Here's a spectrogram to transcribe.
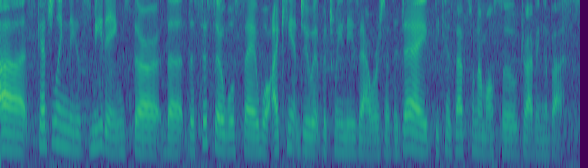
uh, scheduling these meetings, the, the, the CISO will say, well, I can't do it between these hours of the day because that's when I'm also driving a bus.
